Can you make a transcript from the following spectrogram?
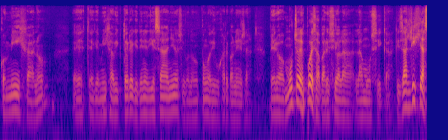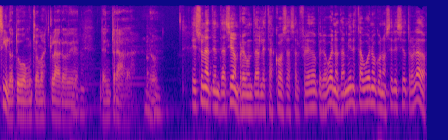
con mi hija, ¿no? este, que mi hija Victoria, que tiene 10 años, y cuando me pongo a dibujar con ella. Pero mucho después apareció la, la música. Quizás Ligia sí lo tuvo mucho más claro de, de entrada. ¿No? Es una tentación preguntarle estas cosas, Alfredo, pero bueno, también está bueno conocer ese otro lado.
